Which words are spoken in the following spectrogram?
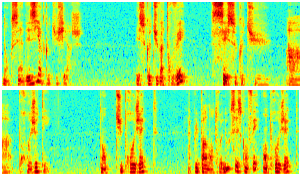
Donc c'est un désir que tu cherches. Et ce que tu vas trouver, c'est ce que tu as projeté. Donc tu projettes, la plupart d'entre nous, c'est ce qu'on fait, on projette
